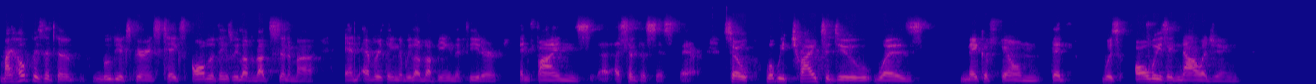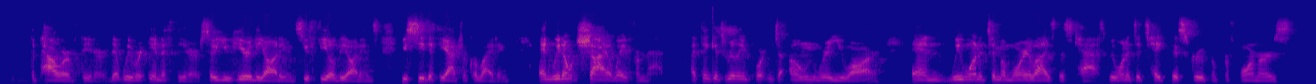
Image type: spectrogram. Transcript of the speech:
my hope is that the movie experience takes all the things we love about cinema and everything that we love about being in the theater and finds a synthesis there. So what we tried to do was make a film that was always acknowledging the power of theater, that we were in a theater. So you hear the audience, you feel the audience, you see the theatrical lighting, and we don't shy away from that. I think it's really important to own where you are. And we wanted to memorialize this cast. We wanted to take this group of performers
